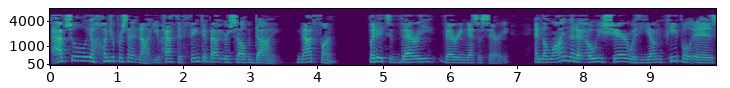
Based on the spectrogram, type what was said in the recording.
Absolutely 100% not. You have to think about yourself dying. Not fun. But it's very, very necessary. And the line that I always share with young people is,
